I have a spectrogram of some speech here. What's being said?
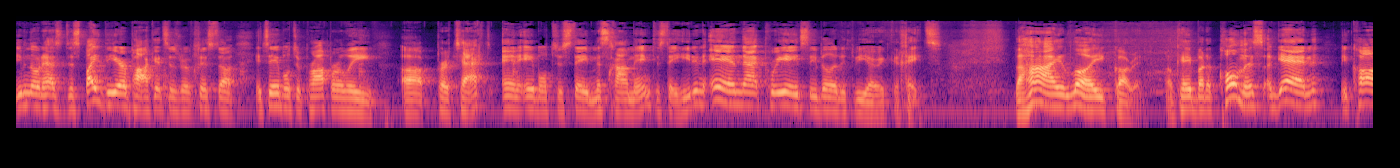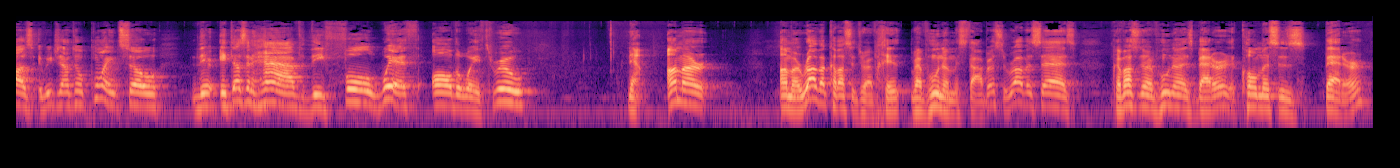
even though it has, despite the air pockets, as Rav Chisda, it's able to properly uh, protect and able to stay mischamim, to stay heated, and that creates the ability to be yerek The high loy garin. Okay, but a kolmis again because it reaches down to a point. So there, it doesn't have the full width all the way through. Now, Amar Amar Rava Kavasit Rav Huna Mistabra. So Rava says Kavasit Rav Huna is better. The Kolmas is better.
